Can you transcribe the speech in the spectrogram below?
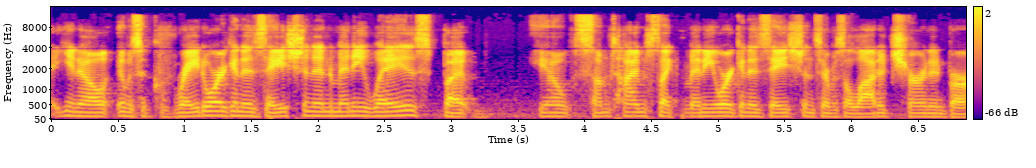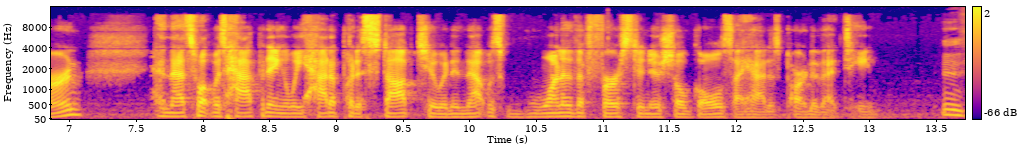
you know, it was a great organization in many ways. But, you know, sometimes, like many organizations, there was a lot of churn and burn and that's what was happening and we had to put a stop to it and that was one of the first initial goals i had as part of that team mm.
